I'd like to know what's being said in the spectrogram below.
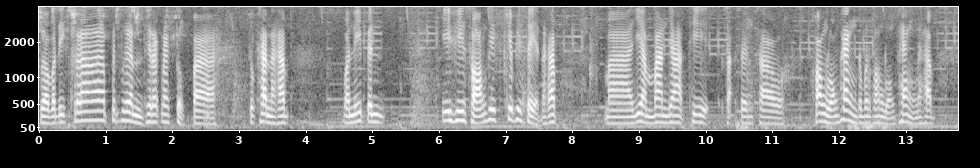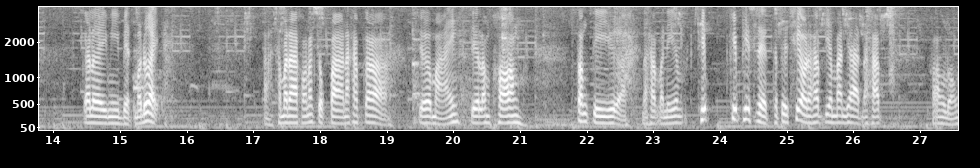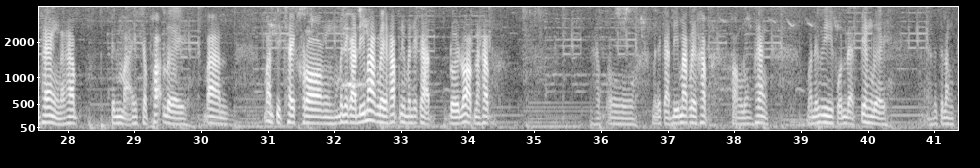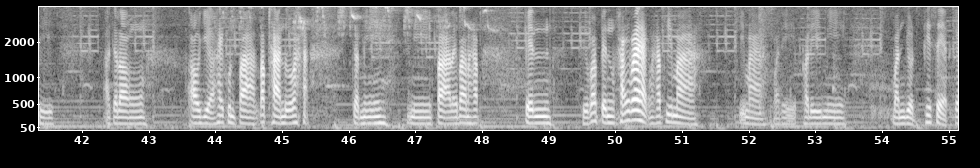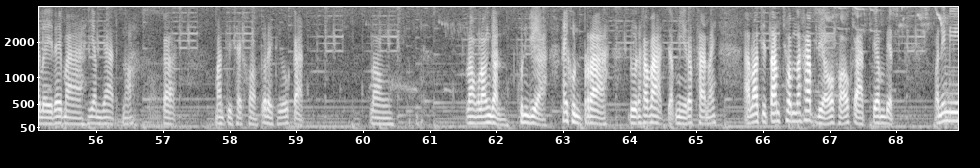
สวัสดีครับเพื่อนๆที่รักนักตกปลาทุกท่านนะครับ วันนี้เป็น EP 2ที่คลิปพิเศษนะครับ มาเยี่ยมบ้านญาติที่สะเซิงเซาคลองหลวงแพ่งตำบลคลองหลวงแพ่งนะครับ ก็เลยมีเบ็ดมาด้วยธรรมดาของนักตกปลานะครับ ก็เจอหมายเจอลำคลองต้องตีเหยื่อนะครับ วันนี้ทริปคลิปพิเศษสเปเชียลนะครับ เยี่ยมบ้านญาตินะครับคลองหลวงแพ่งนะครับ เป็นหมายเฉพาะเลยบ้านบ้านติดชายคลอง บรรยากาศดีมากเลยครับนี่บรรยากาศโดยรอบนะครับนะครับโอ้บรรยากาศดีมากเลยครับคลองลงแพ่ง วันนี้มีฝนแดดเปรี้ยงเลยอาเราจะลองตี อาจจะลองเอาเหยื่อให้คุณปลารับทานดูว่าจะมีมีปลาอะไรบ้างนะครับ เป็นถือว่าเป็นครั้งแรกนะครับที่มาที่มาพอดีพอดีมีวันหยุดพิเศษก็เลยได้มาเยี่ยมญาติเนาะก็ มันติดชายคลองก็เลยถือโอกาส ลองลองลองหย่อนคุณเหยื่อให้คุณปลาดูนะครับว่าจะมีรับทานไหมเราติดตามชมนะครับ เดี๋ยวขอโอกาสเตรียมเบ็ด วันนี้มี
